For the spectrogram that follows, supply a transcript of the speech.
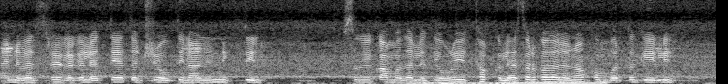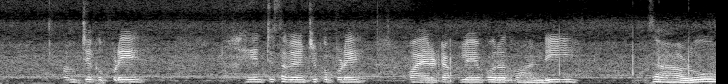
ॲनिव्हर्सरीला गेले ते आता जेवतील आणि निघतील. सगळे कामं झाले एवढी थकल्यासारखं झालं ना कंबर तर गेली. आमचे कपडे यांचे सगळ्यांचे कपडे बाहेर टाकले परत भांडी झाडू.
